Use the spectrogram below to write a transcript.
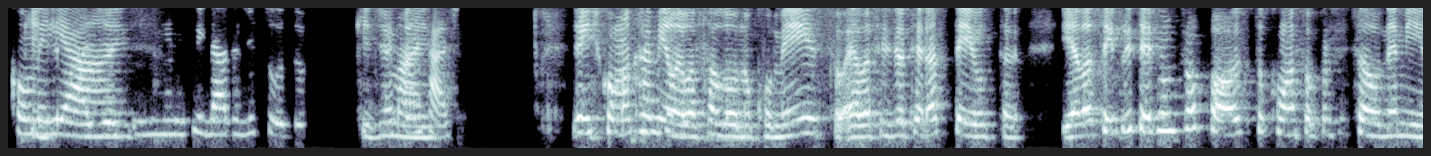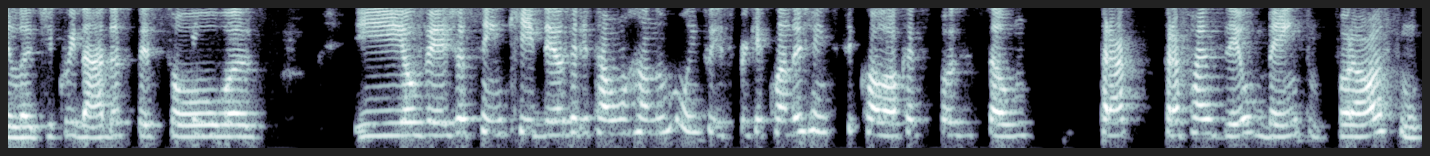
como que ele demais. age, assim, no cuidado de tudo. Que é demais. É fantástico. Gente, como a Camila ela falou no começo, ela é fisioterapeuta e ela sempre teve um propósito com a sua profissão, né, Mila, de cuidar das pessoas. E eu vejo assim que Deus ele tá honrando muito isso, porque quando a gente se coloca à disposição para fazer o bem pro próximo,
